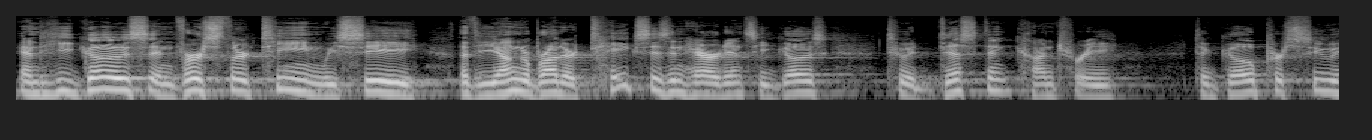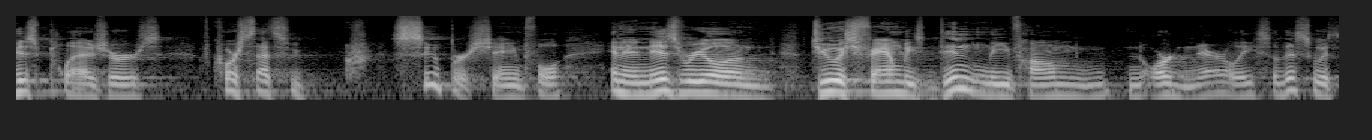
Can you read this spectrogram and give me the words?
and he goes in verse 13, we see that the younger brother takes his inheritance, he goes to a distant country to go pursue his pleasures. Of course, that's super shameful. And in Israel, and Jewish families didn't leave home ordinarily. So this was,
